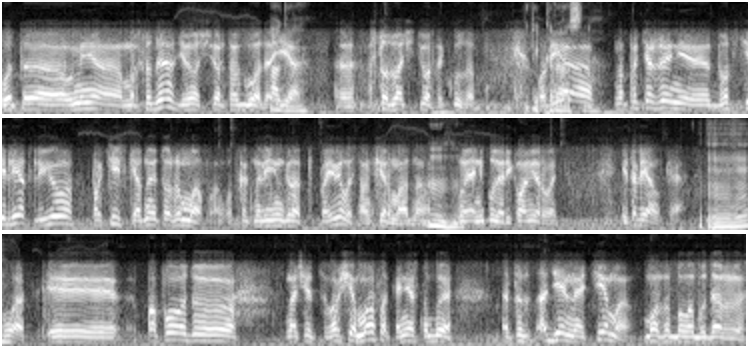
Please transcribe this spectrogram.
Вот э, у меня Мерседес 94 -го года. Ага. Я 124 кузов. Прекрасно. Вот я на протяжении 20 лет лью практически одно и то же масло. Вот как на Ленинградке появилась там ферма одна, Угу. но я не буду рекламировать, итальянская. Мгм. Вот. И по поводу, значит, вообще масла, конечно бы, это отдельная тема. Можно было бы даже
